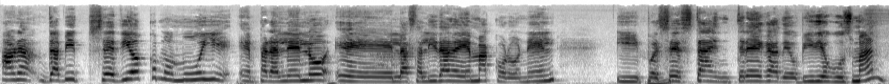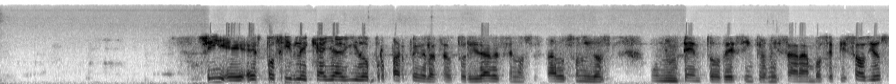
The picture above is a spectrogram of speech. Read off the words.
Ahora, David, se dio como muy en paralelo eh, la salida de Emma Coronel y pues esta entrega de Ovidio Guzmán. Sí, eh, es posible que haya habido por parte de las autoridades en los Estados Unidos un intento de sincronizar ambos episodios.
